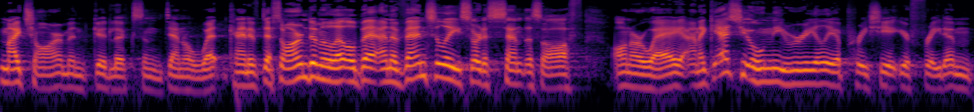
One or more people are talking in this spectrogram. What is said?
my charm and good looks and general wit kind of disarmed him a little bit and eventually sort of sent us off on our way. And I guess you only really appreciate your freedom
